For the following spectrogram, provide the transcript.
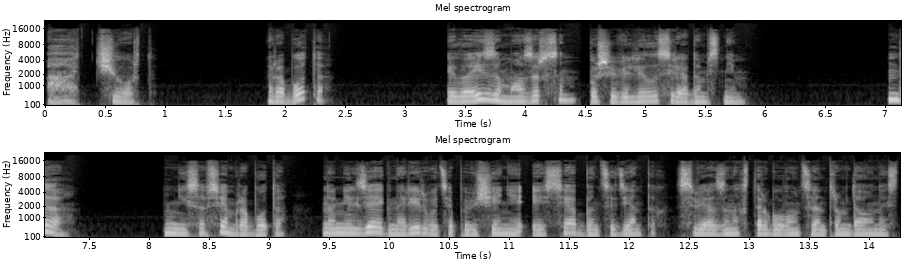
«А, чёрт! Работа?» Элоиза Мазерсон пошевелилась рядом с ним. «Да, не совсем работа но нельзя игнорировать оповещение Эсси об инцидентах, связанных с торговым центром Даунист.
